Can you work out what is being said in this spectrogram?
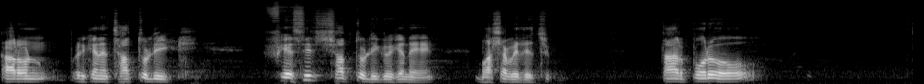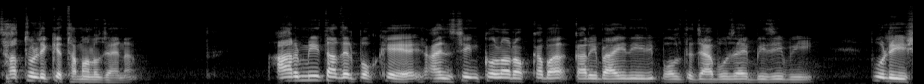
কারণ ওইখানে ছাত্রলীগ, ফেসির ছাত্রলীগ ওইখানে বাসা বেঁধেছে। তারপরেও ছাত্রলীগকে থামানো যায় না। আর্মি তাদের পক্ষে আইনশৃঙ্খলা রক্ষাকারী বাহিনী বলতে যা বোঝায় বিজিবি, পুলিশ,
